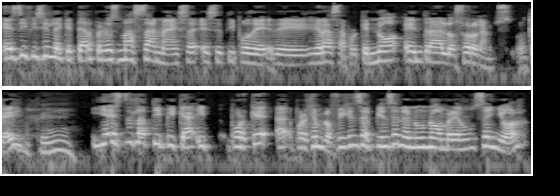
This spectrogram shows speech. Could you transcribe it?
es difícil de quitar, pero es más sana ese, ese tipo de, grasa porque no entra a los órganos, ¿ok? Y esta es la típica. ¿Y por qué? Ah, por ejemplo, fíjense, piensen en un hombre, un señor,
